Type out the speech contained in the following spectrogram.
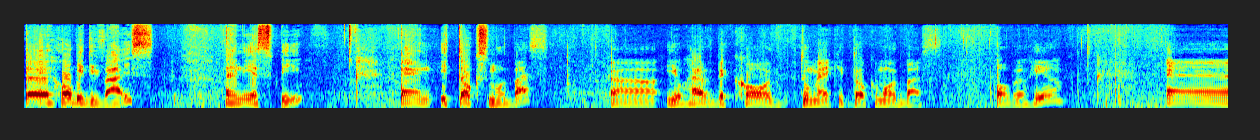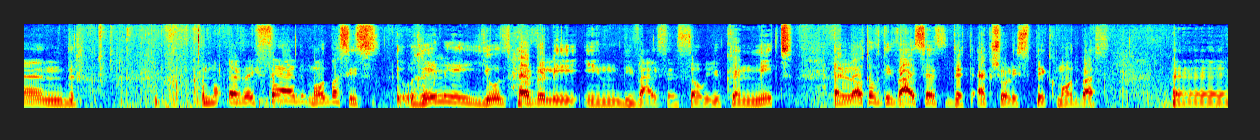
a hobby device, an ESP, and it talks Modbus. Uh, you have the code to make it talk Modbus over here. And as I said, Modbus is really used heavily in devices, so you can meet a lot of devices that actually speak Modbus. Uh,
